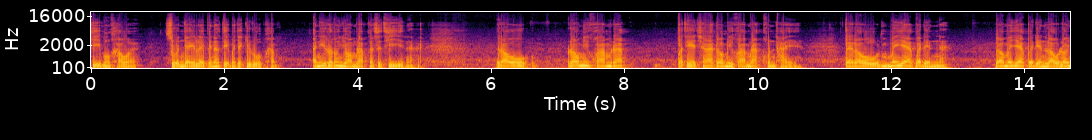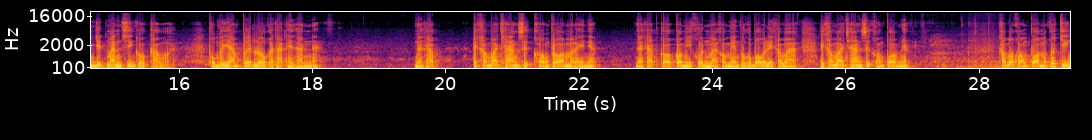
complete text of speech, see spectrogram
ทีมของเขาอะส่วนใหญ่เลยเป็นนักเตะมาจากยุโรปครับ อันนี้เราต้องยอมรับกันสักทีนะฮะเราเรามีความรักประเทศชาติเรามีความรักคนไทย แต่เราไม่แยกประเด็นนะ เราไม่แยกประเด็นเราเรายึดมั่นสิ่งเก่าๆผมพยายามเปิดโลกทัศน์ให้ท่านนะนะครับไอ้คำว่าช้างศึกของปลอมอะไรเนี่ยนะครับก็ก็มีคนมาคอมเมนต์ผมก็บอกเลยครับว่าไอ้คำว่าช้างศึกของปลอมเนี่ยคำว่าของปลอมมันก็จริง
